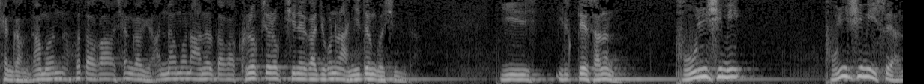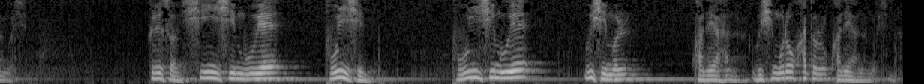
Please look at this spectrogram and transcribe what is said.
생각 나면 하다가 생각이 안 나면 안 하다가 그럭저럭 지내가지고는 아니던 것입니다. 이 일대사는 분심이 분심이 있어야 하는 것입니다. 그래서 신심 후에 분심, 분심 후에 의심을 관해야 하는 의심으로 화두를 관해야 하는 것입니다.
